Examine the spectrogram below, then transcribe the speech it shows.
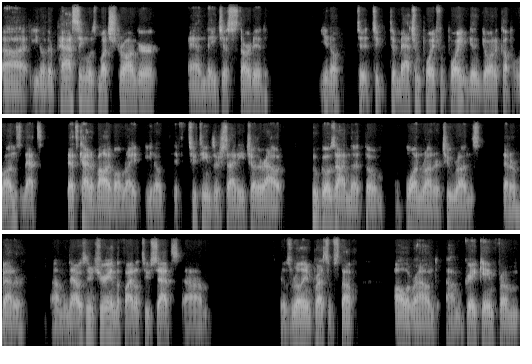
Uh, you know, their passing was much stronger and they just started, you know, to, to, to match them point for point and go on a couple runs. And that's, that's kind of volleyball, right? You know, if two teams are setting each other out, who goes on the, the one run or two runs that are better? Um, and that was New in the final two sets. Um, it was really impressive stuff all around. Um, great game from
